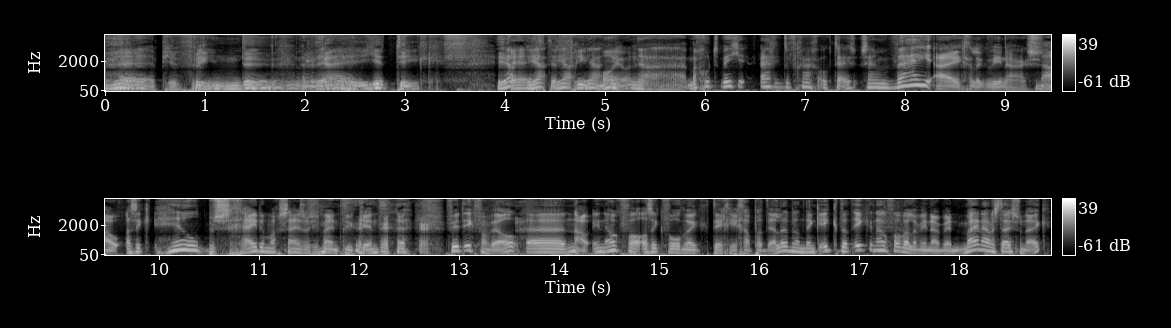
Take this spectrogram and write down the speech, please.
heb je vrienden, rij je dik. Ja, ja, Echte ja, vriend. ja, Mooi, hoor. Nou, maar goed, weet je, eigenlijk de vraag ook Thijs, zijn wij eigenlijk winnaars? Nou, als ik heel bescheiden mag zijn, zoals je mij natuurlijk kent, vind ik van wel. Eh, nou, in elk geval, als ik volgende week tegen je ga padellen, dan denk ik dat ik in elk geval wel een winnaar ben. Mijn naam is Thijs van Dijk.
